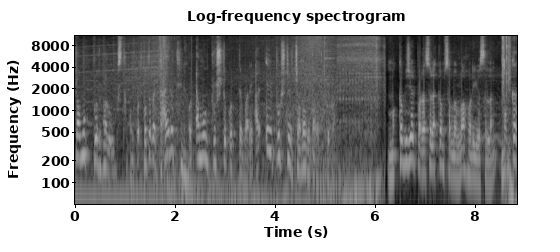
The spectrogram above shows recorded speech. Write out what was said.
চমকপ্রদ ভাবে উপস্থাপন করে। কতটা গায়রথীন হয় এমন প্রশ্ন করতে পারে আর এই প্রশ্নের জবাবও তারা দিতে পারে। মক্কা বিজয়ের পর রাসুল আকরাম সাল্লাহ আলিয়াল্লাম মক্কার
